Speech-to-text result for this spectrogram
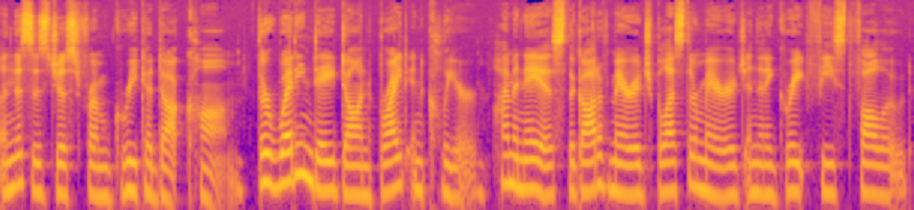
And this is just from Greeka.com. Their wedding day dawned bright and clear. Hymenaeus, the god of marriage, blessed their marriage, and then a great feast followed.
